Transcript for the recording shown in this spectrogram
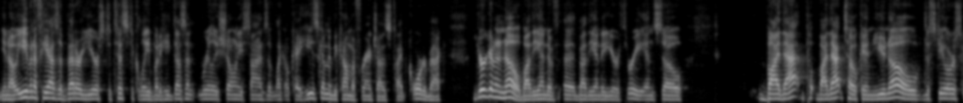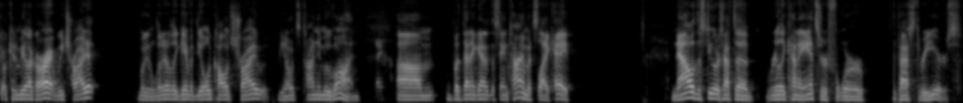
You know, even if he has a better year statistically, but he doesn't really show any signs of like, okay, he's to become a franchise type quarterback. You're to know by the end of uh, by the end of year three, and so by that by that token, you know the Steelers can be like, all right, we tried it, we literally gave it the old college try. You know, it's time to move on. Um, but then again, at the same time, it's like, hey, now the Steelers have to really kind of answer for the past three years.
